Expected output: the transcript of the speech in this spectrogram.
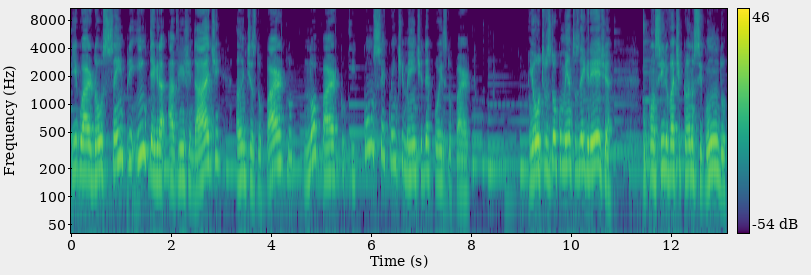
e guardou sempre íntegra a virgindade antes do parto, no parto e, consequentemente, depois do parto. E outros documentos da Igreja. O Concílio Vaticano II,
